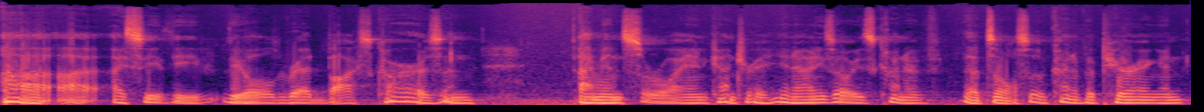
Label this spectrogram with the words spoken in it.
uh, I, "I see the the old red box cars, and I'm in Saroyan country." You know, and he's always kind of that's also kind of appearing, and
